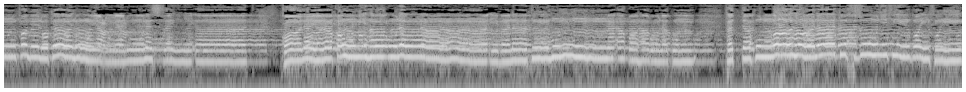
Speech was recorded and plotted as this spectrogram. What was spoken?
قبل كانوا يعملون السيئات. قال يا قوم هؤلاء بناتي هن أطهر لكم. فاتقوا الله ولا تخزون في ضيفي.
